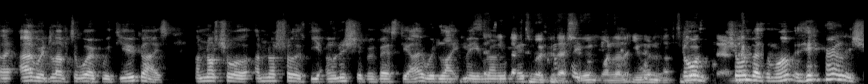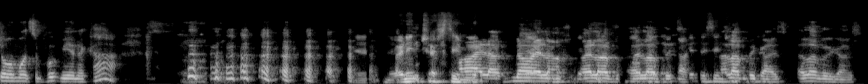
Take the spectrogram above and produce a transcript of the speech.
I, I would love to work with you guys. I'm not sure. I'm not sure if the ownership of SDI would like me running. Love to work with us. You wouldn't want to. You wouldn't love to. Sean, Sean doesn't want me. Apparently, Sean wants to put me in a car. yeah, they're an interesting. No, I love. No, I love. I love. I love the guys. I love the guys. I love the guys.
